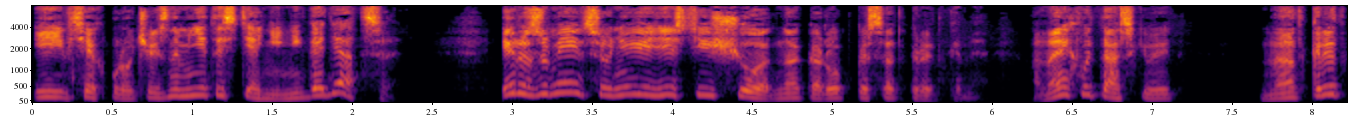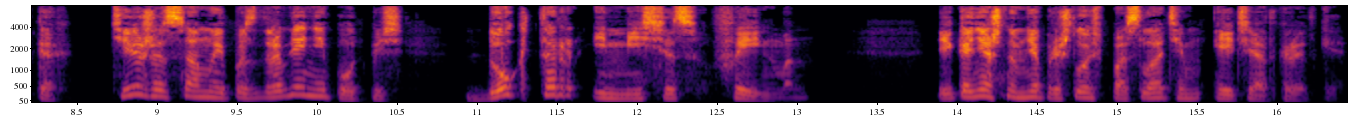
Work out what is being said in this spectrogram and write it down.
и всех прочих знаменитостей они не годятся». И, разумеется, у нее есть еще одна коробка с открытками. Она их вытаскивает. На открытках те же самые поздравления и подпись «Доктор и миссис Фейнман». И, конечно, мне пришлось послать им эти открытки.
